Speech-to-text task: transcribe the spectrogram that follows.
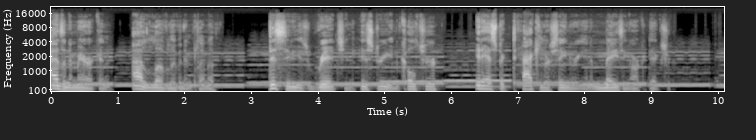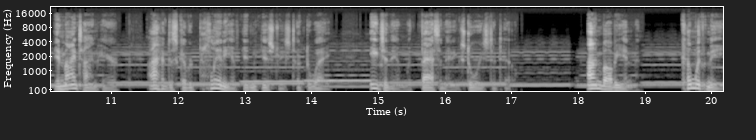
As an American, I love living in Plymouth. This city is rich in history and culture. It has spectacular scenery and amazing architecture. In my time here, I have discovered plenty of hidden histories tucked away, each of them with fascinating stories to tell. I'm Bobby Inman. Come with me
